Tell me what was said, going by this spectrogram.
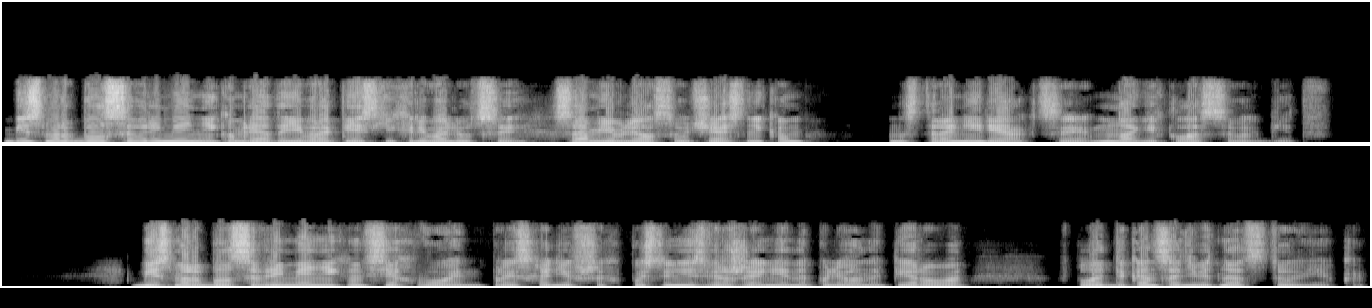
Бисмарк был современником ряда европейских революций, сам являлся участником на стороне реакции многих классовых битв. Бисмарк был современником всех войн, происходивших после низвержения Наполеона I вплоть до конца XIX века.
